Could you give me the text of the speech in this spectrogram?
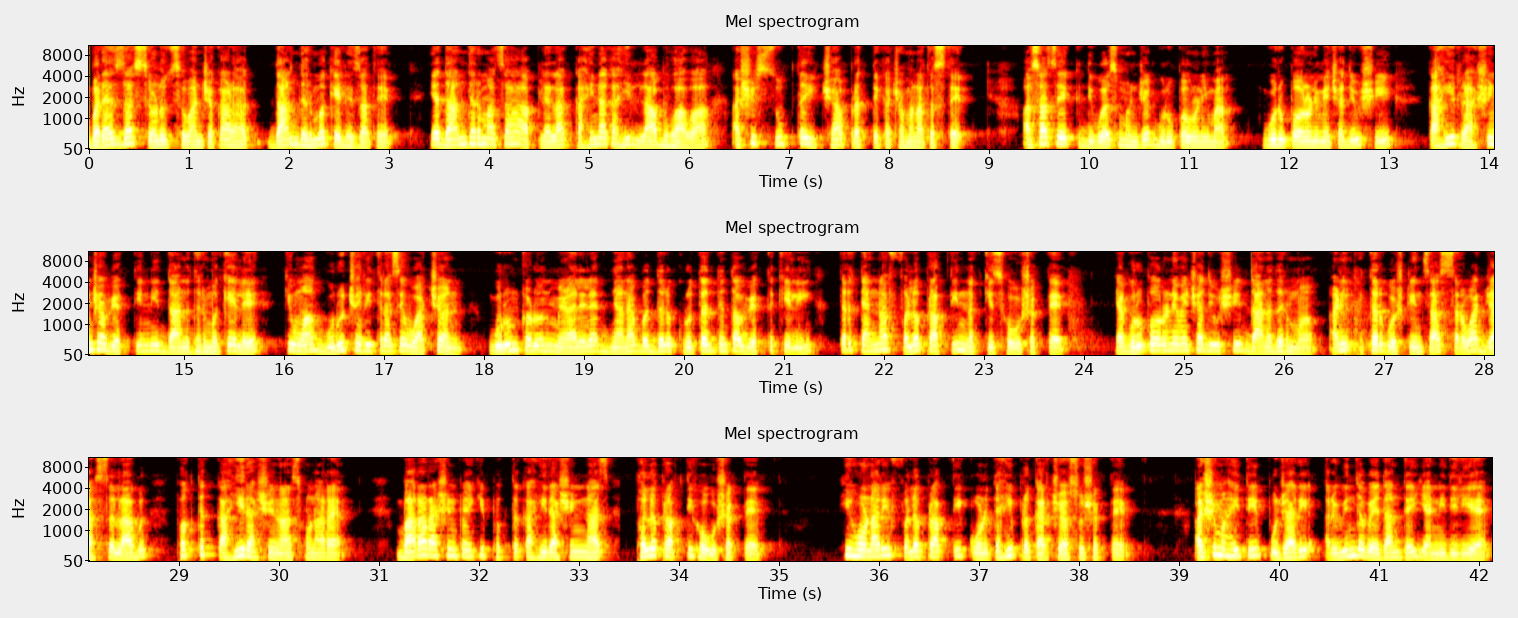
बऱ्याचदा सण उत्सवांच्या काळात दानधर्म केले जाते. या दानधर्माचा आपल्याला काही ना काही लाभ व्हावा अशी सुप्त इच्छा प्रत्येकाच्या मनात असते. असाच एक दिवस म्हणजे गुरुपौर्णिमा. गुरुपौर्णिमेच्या दिवशी काही राशींच्या व्यक्तींनी दानधर्म केले किंवा गुरुचरित्राचे वाचन गुरूंकडून मिळालेल्या ज्ञानाबद्दल कृतज्ञता व्यक्त केली तर त्यांना फलप्राप्ती नक्कीच होऊ शकते. या गुरुपौर्णिमेच्या दिवशी दानधर्म आणि इतर गोष्टींचा सर्वात जास्त लाभ फक्त काही राशींनाच होणार आहे. बारा राशींपैकी फक्त काही राशींनाच फलप्राप्ती होऊ शकते. ही होणारी फलप्राप्ती कोणत्याही प्रकारची असू शकते. अशी माहिती पुजारी अरविंद वेदांते यांनी दिली आहे.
